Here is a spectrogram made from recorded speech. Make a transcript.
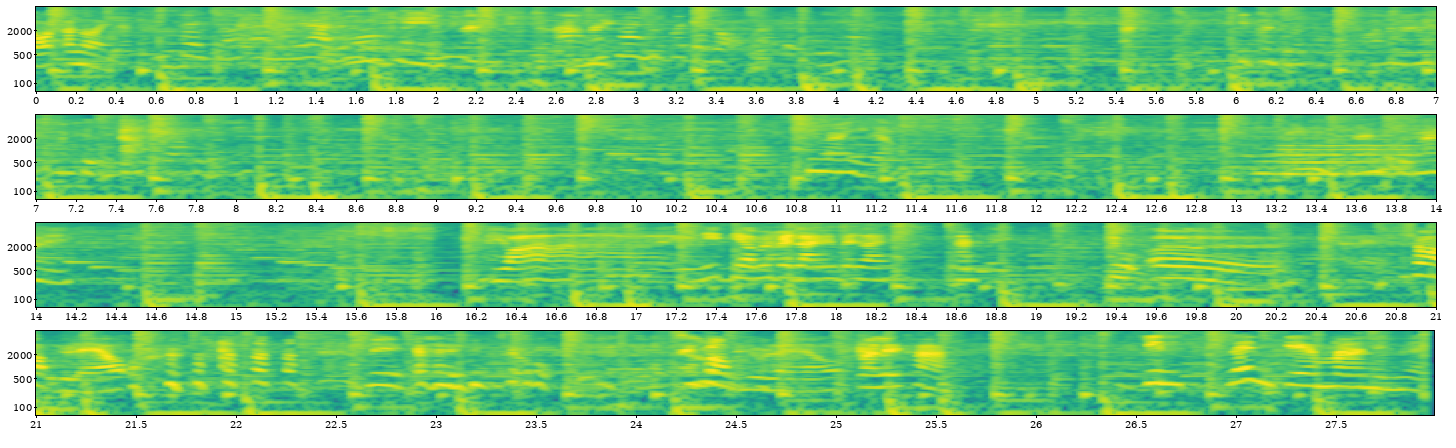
ซอสอร่อยนะโอเคค่ะเดี๋ยวอะทำไม่ให้ใช่ที่มันจะดอกแบบนี้ที่เป็นซอสนะมันถึงนะที่มาอีกแล้วนี่มันน่ากินว้ายนิดเดียวไม่เป็นไรไม่เป็นไรอะจุเออ ชอบอยู่แล้ว นี่ไก่จุชอบอยู่แล้ว มาเลยค่ะ กินเล่นเกมมาเหนื่อย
